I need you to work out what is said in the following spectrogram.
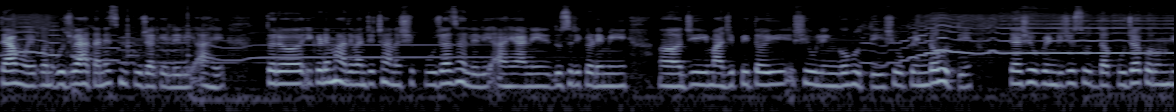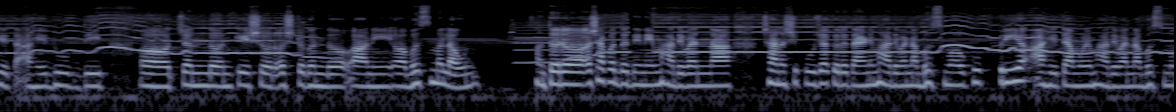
त्यामुळे पण उजव्या हातानेच मी पूजा केलेली आहे. तर इकडे महादेवांची छान अशी पूजा झालेली आहे आणि दुसरीकडे मी जी माझी पितळी शिवलिंग होती शिवपिंड होती त्या शिवपिंडीची सुद्धा पूजा करून घेत आहे. धूप दीप चंदन केशर अष्टगंध आणि भस्म लावून. तर अशा पद्धतीने महादेवांना छान अशी पूजा करत आहे आणि महादेवांना भस्म खूप प्रिय आहे. त्यामुळे महादेवांना भस्म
